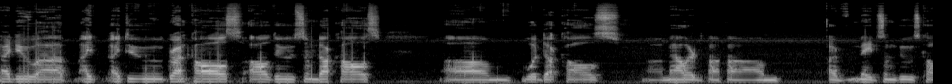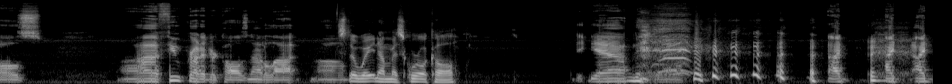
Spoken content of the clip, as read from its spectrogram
I do uh, I, I do grunt calls. I'll do some duck calls, um, wood duck calls, uh, mallard. uh, Um, I've made some goose calls, uh, a few predator calls, not a lot. Um, Still waiting on my squirrel call. yeah. yeah. I, I I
